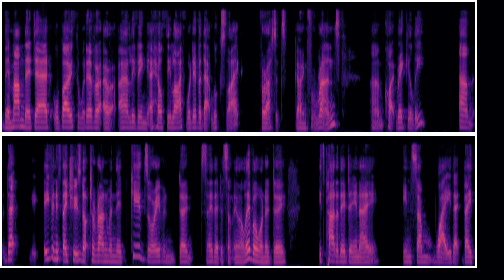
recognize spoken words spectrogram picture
their mum their dad or both or whatever are, are living a healthy life whatever that looks like for us it's going for runs um, quite regularly um, that even if they choose not to run when they're kids or even don't say that it's something they'll ever want to do, it's part of their DNA in some way that they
